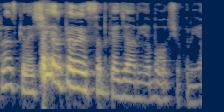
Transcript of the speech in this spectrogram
प्रेस करें शेयर करें। सदका जारी है। बहुत शुक्रिया।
